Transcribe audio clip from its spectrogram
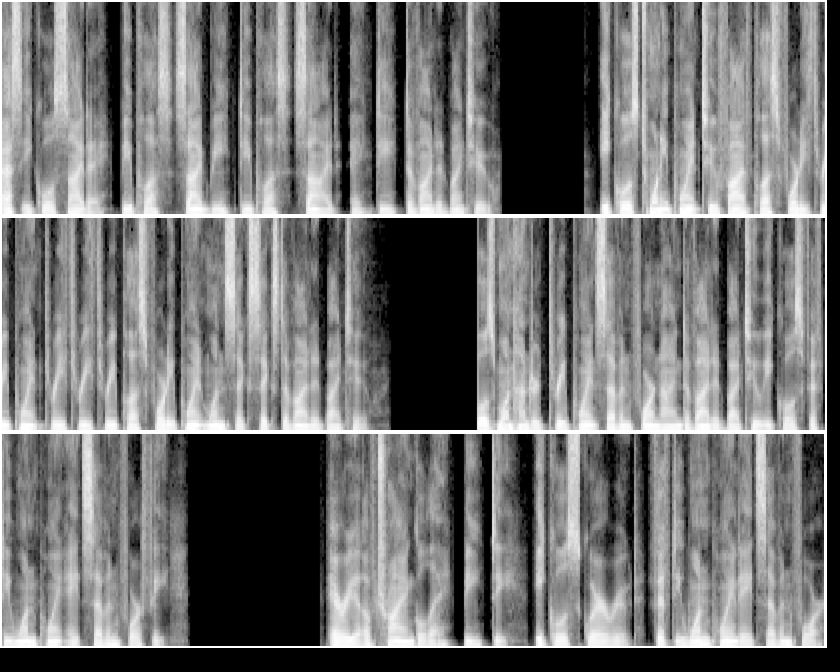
s equals side a, b plus side b, d plus side a, d divided by 2 equals 20.25 plus 43.333 plus 40.166 divided by 2 equals 103.749 divided by 2 equals 51.874 feet. Area of triangle A, B, D equals square root 51.874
